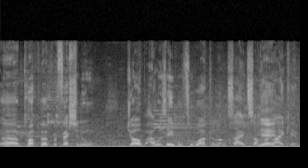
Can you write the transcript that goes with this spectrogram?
uh, proper professional job, I was able to work alongside someone Yeah. like him.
